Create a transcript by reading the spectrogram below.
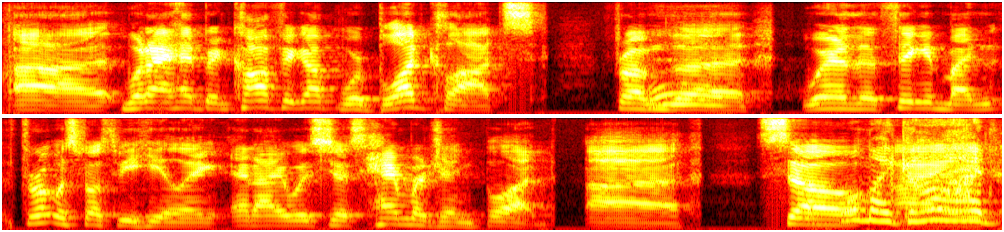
Uh, what I had been coughing up were blood clots from the where the thing in my throat was supposed to be healing, and I was just hemorrhaging blood. Uh, so Oh my God,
